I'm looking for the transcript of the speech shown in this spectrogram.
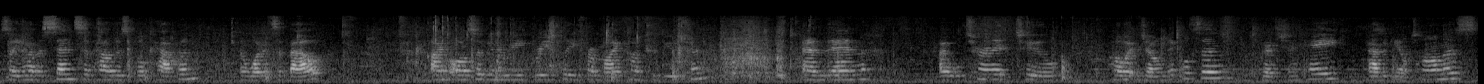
so you have a sense of how this book happened and what it's about. I'm also going to read briefly from my contribution, and then I will turn it to poet Joan Nicholson, Gretchen Haight, Abigail Thomas,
